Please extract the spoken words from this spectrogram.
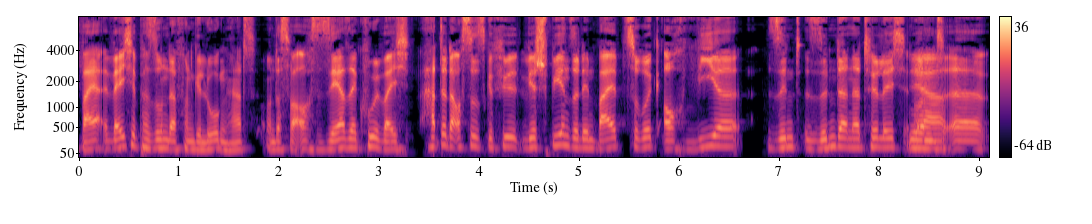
weil, welche Person davon gelogen hat. Und das war auch sehr, sehr cool, weil ich hatte da auch so das Gefühl, wir spielen so den Ball zurück, auch wir sind Sünder natürlich Ja. und äh,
